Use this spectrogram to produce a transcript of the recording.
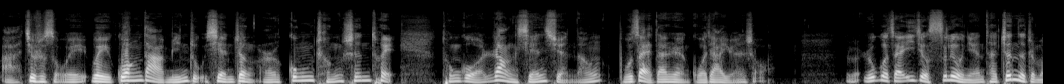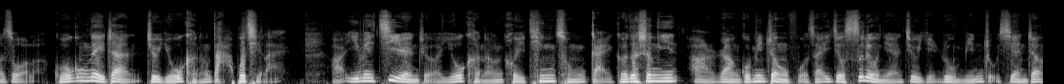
啊，就是所谓为光大民主宪政而功成身退，通过让贤选能不再担任国家元首。那么，如果在一九四六年他真的这么做了，国共内战就有可能打不起来，啊，因为继任者有可能会听从改革的声音，啊，让国民政府在一九四六年就引入民主宪政。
